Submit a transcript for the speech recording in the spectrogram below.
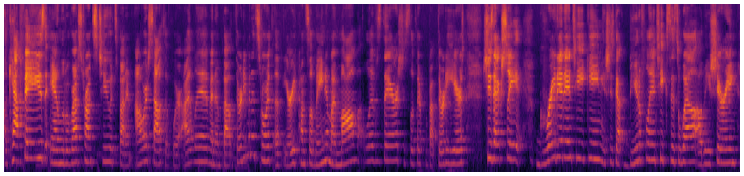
uh, cafes and little restaurants too. It's about an hour south of where I live and about 30 minutes north of Erie, Pennsylvania. My mom lives there. She's lived there for about 30 years. She's actually great at antiquing. She's got beautiful antiques as well. I'll be sharing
